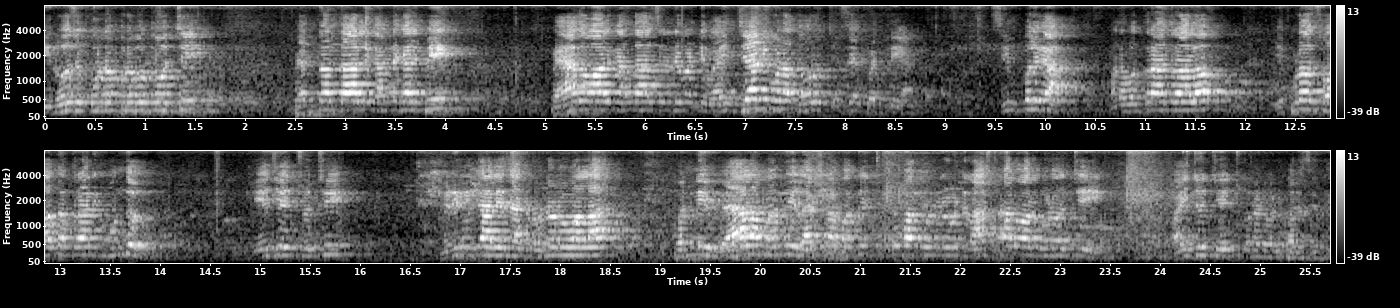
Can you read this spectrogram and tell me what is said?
ఈరోజు కూటమి ప్రభుత్వం వచ్చి పెద్దందాళ్ళకి అంటగలిపి పేదవాళ్ళకి అందాల్సినటువంటి వైద్యాన్ని కూడా దూరం చేసే ప్రక్రియ. సింపుల్గా మన ఉత్తరాంధ్రలో ఎప్పుడో స్వాతంత్రానికి ముందు కేజీహెచ్ వచ్చి మెడికల్ కాలేజ్ అక్కడ ఉండడం వల్ల కొన్ని వేల మంది లక్షల మంది చుట్టుపక్కల ఉన్నటువంటి రాష్ట్రాల వారు కూడా వచ్చి వైద్యం చేయించుకున్నటువంటి పరిస్థితి.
